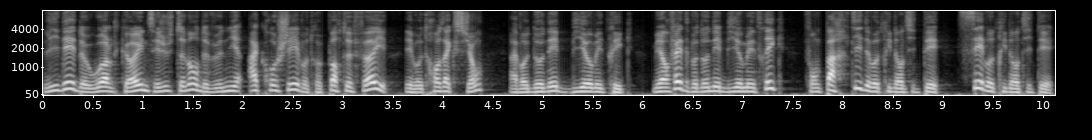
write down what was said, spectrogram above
L'idée de WorldCoin, c'est justement de venir accrocher votre portefeuille et vos transactions à vos données biométriques. Mais en fait, vos données biométriques font partie de votre identité. C'est votre identité.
